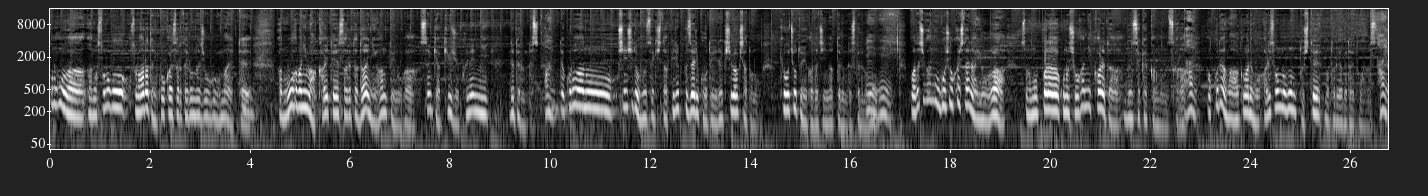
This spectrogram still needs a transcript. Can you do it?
この本はあのその後その新たに公開されたいろんな情報を踏まえて、あの大幅に今改訂された第2版というのが1999年に出てるんです、はい。でこれはあの新資料を分析したフィリップ・ゼリコーという歴史学者との協調という形になってるんですけれども、ええ私があのご紹介したい内容はそのもっぱらこの初版に書かれた分析結果のものですから、はい。まあここではまああくまでもアリソンの本としてまあ取り上げたいと思います。はい。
